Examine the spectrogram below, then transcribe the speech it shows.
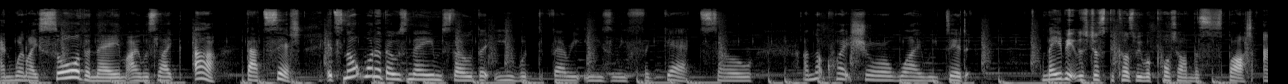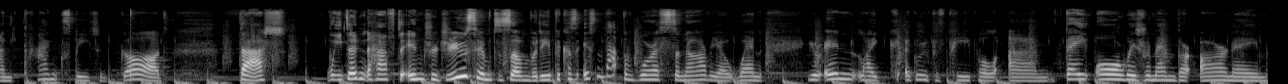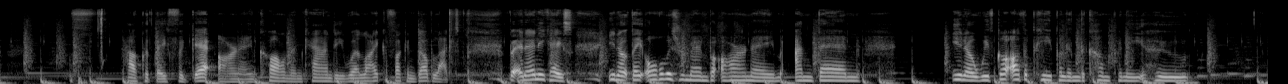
And when I saw the name, I was like, ah, that's it. It's not one of those names, though, that you would very easily forget. So I'm not quite sure why we did. Maybe it was just because we were put on the spot, and thanks be to God that we didn't have to introduce him to somebody because isn't that the worst scenario when you're in like a group of people and they always remember our name? How could they forget our name? Colin and Candy. We're like a fucking double act. But in any case, you know, they always remember our name. And then, you know, we've got other people in the company who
